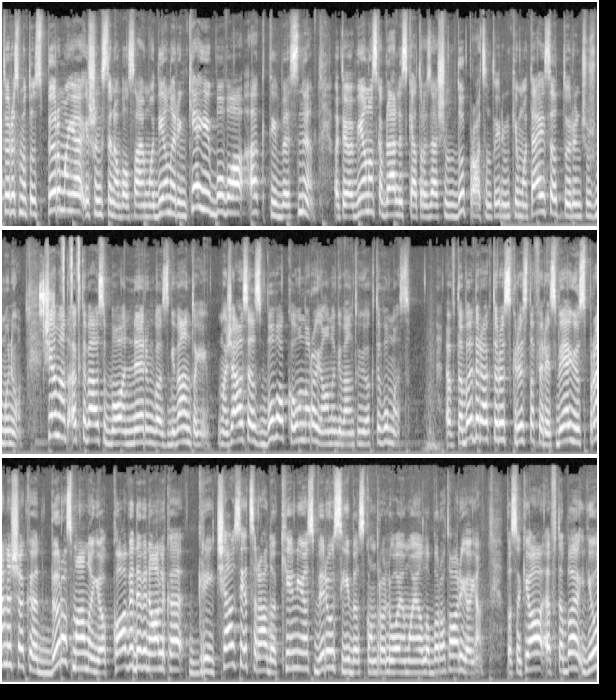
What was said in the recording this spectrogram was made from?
ketverius metus pirmąją iš ankstinio balsavimo dieną rinkėjai buvo aktyvesni. Atėjo 1,42 procentai rinkimų teisę turinčių žmonių. Šiemet aktyviausi buvo neringos gyventojai. Mažiausias buvo Kauno rajono gyventojų aktyvumas. FTB direktorius Kristoferis Vėjus praneša, kad biuras mano, jog COVID-19 greičiausiai atsirado Kinijos vyriausybės kontroliuojamoje laboratorijoje. Pasak jo, FTB jau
